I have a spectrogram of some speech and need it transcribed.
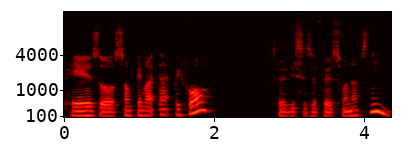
pairs or something like that before. So this is the first one I've seen.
